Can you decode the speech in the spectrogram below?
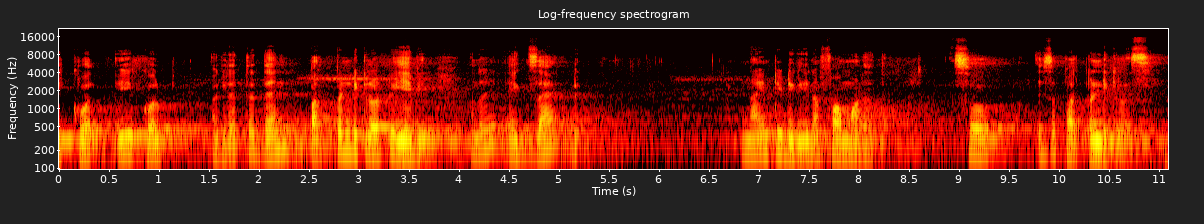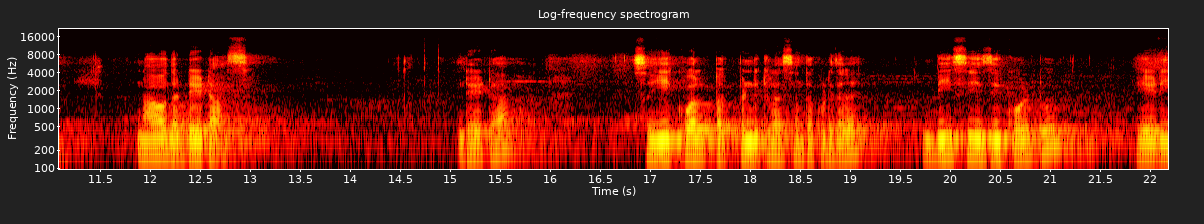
equal equal ಆಗಿರುತ್ತೆ ದೆನ್ ಪರ್ಪೆಂಡಿಕ್ಯುಲರ್ ಟು ಎ ಬಿ ಅಂದರೆ ಎಕ್ಸಾಕ್ಟ್ ನೈಂಟಿ ಡಿಗ್ರಿನ ಫಾರ್ಮ್ ಮಾಡುತ್ತೆ ಸೊ ಇಸ್ ಅ ಪರ್ಪೆಂಡಿಕ್ಯುಲರ್ಸ್ ನಾವು ದ ಡೇಟಾಸ್ ಡೇಟಾ ಸೊ ಈಕ್ವಲ್ ಪರ್ಪೆಂಡಿಕ್ಯುಲರ್ಸ್ ಅಂತ ಕೊಟ್ಟಿದ್ದಾರೆ ಬಿ ಸಿ ಇಸ್ ಈಕ್ವಲ್ ಟು ಎ ಡಿ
